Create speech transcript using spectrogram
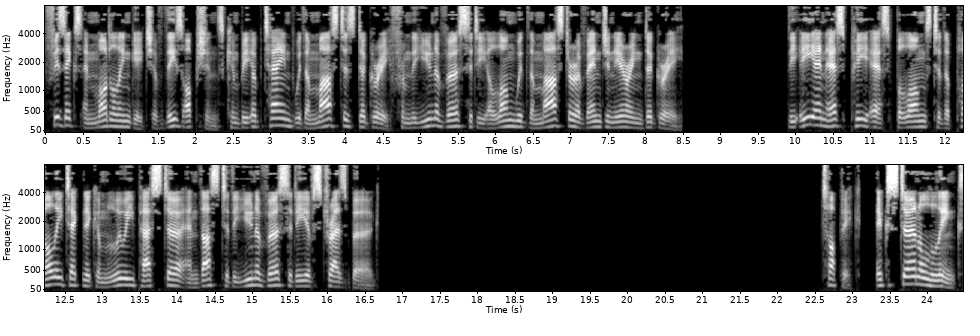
Physics and modeling Each of these options can be obtained with a master's degree from the university along with the Master of Engineering degree. The ENSPS belongs to the Polytechnicum Louis Pasteur and thus to the University of Strasbourg. External links.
